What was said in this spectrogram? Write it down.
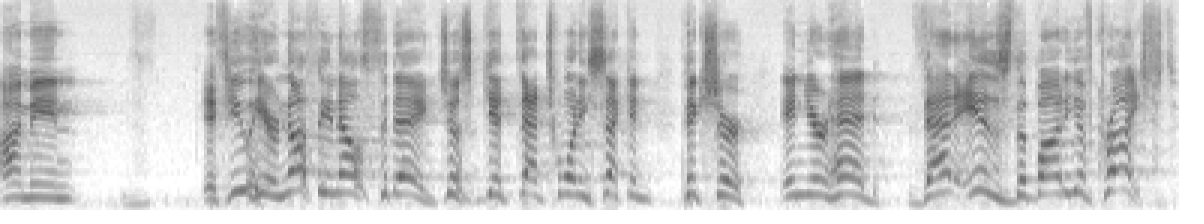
I mean, if you hear nothing else today, just get that 20 second picture in your head. That is the body of Christ.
